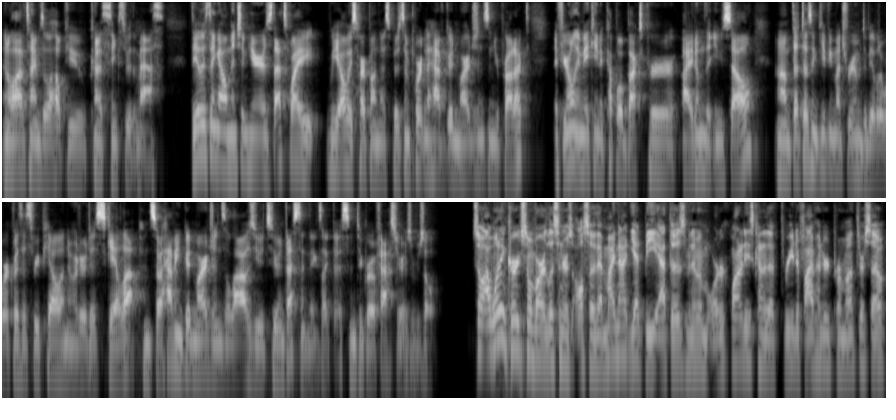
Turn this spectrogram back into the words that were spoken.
And a lot of times it'll help you kind of think through the math. The other thing I'll mention here is that's why we always harp on this, but it's important to have good margins in your product. If you're only making a couple of bucks per item that you sell, um, that doesn't give you much room to be able to work with a 3PL in order to scale up. And so having good margins allows you to invest in things like this and to grow faster as a result. So I want to encourage some of our listeners also that might not yet be at those minimum order quantities, kind of the three to 500 per month or so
